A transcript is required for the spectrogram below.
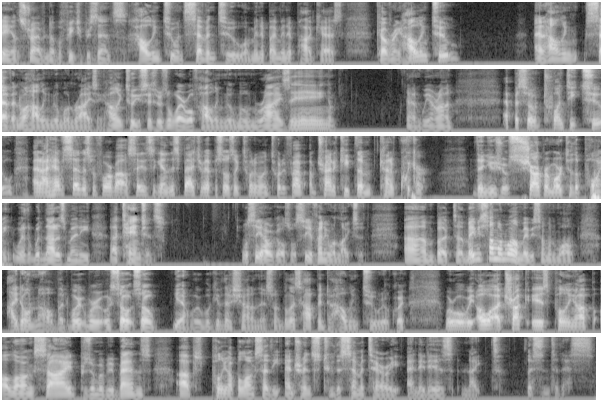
Day on Striving Double Feature presents Howling 2 and 7 2, a minute by minute podcast covering Howling 2 and Howling 7, or Howling New Moon Rising. Howling 2, Your Sister's a Werewolf, Howling New Moon Rising. And we are on episode 22. And I have said this before, but I'll say this again. This batch of episodes, like 21 25, I'm trying to keep them kind of quicker than usual, sharper, more to the point, with, with not as many uh, tangents we'll see how it goes. We'll see if anyone likes it. Um, but uh, maybe someone will, maybe someone won't. I don't know. But we're, we're so so yeah. We'll, we'll give that a shot on this one. But let's hop into Howling Two real quick. Where were we? Oh, a truck is pulling up alongside, presumably Ben's, uh, pulling up alongside the entrance to the cemetery, and it is night. Listen to this.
